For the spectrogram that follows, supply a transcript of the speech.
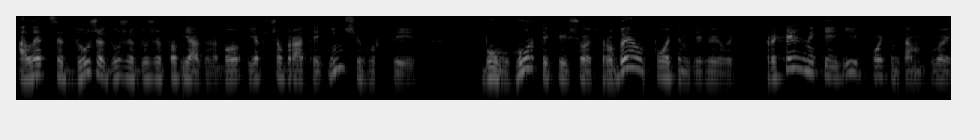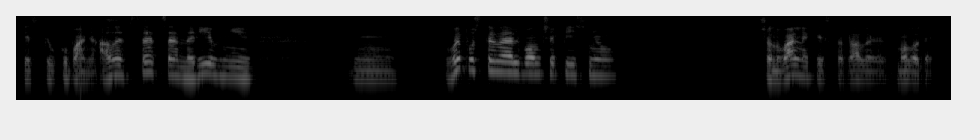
Але це дуже дуже дуже пов'язано. Бо якщо брати інші гурти, був гурт, який щось робив, потім з'явились прихильники, і потім там було якесь спілкування. Але все це на рівні випустили альбом чи пісню. Шанувальники сказали молодець.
